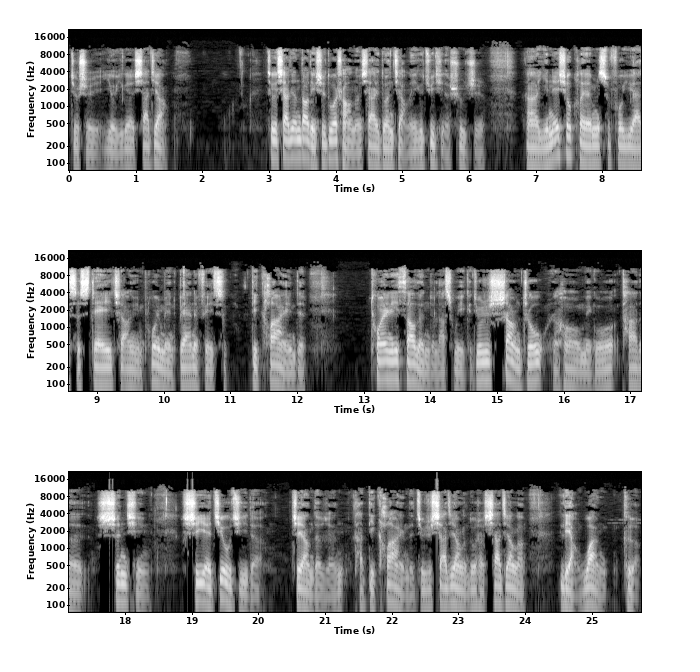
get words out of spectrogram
就是有一个下降。这个下降到底是多少呢？下一段讲了一个具体的数值。Uh, initial claims for U.S. state unemployment benefits declined twenty thousand last week，就是上周，然后美国它的申请失业救济的这样的人，他 declined 就是下降了多少？下降了两万个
